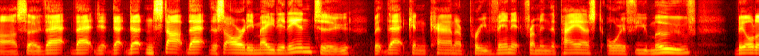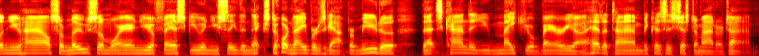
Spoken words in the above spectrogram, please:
Uh, so that that that doesn't stop that This already made it into, but that can kind of prevent it from in the past. Or if you move, build a new house or move somewhere and you fescue and you see the next door neighbor's got Bermuda, that's kind of you make your barrier ahead of time because it's just a matter of time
